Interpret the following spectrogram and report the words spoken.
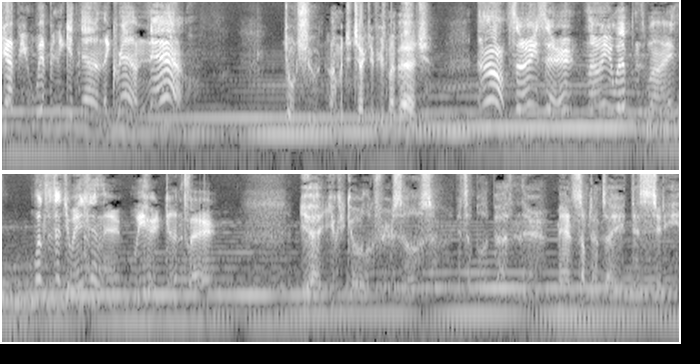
Drop your weapon and get down on the ground now! Don't shoot. I'm a detective. Here's my badge. Oh, sorry, sir. Lower your weapons, boys. What's the situation there? We heard gunfire. Yeah, you could go look for yourselves. It's a bloodbath in there. Man, sometimes I hate this city.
